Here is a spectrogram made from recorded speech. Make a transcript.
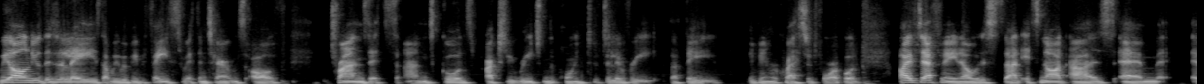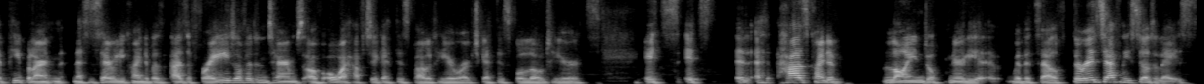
we all knew the delays that we would be faced with in terms of transits and goods actually reaching the point of delivery that they they've been requested for. But I've definitely noticed that it's not as um, people aren't necessarily kind of as, as, afraid of it in terms of oh I have to get this pallet here or I have to get this full load here. It's it's it's it has kind of lined up nearly uh, with itself. There is definitely still delays.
